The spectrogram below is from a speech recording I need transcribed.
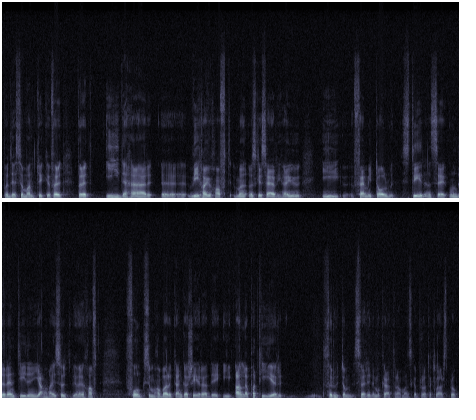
på det som man tycker. För, för att i det här, eh, vi har ju haft, man ska säga, vi har ju i 5 i 12 styrelse under den tiden jag har suttit, vi har haft folk som har varit engagerade i alla partier förutom Sverigedemokraterna om man ska prata klarspråk.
